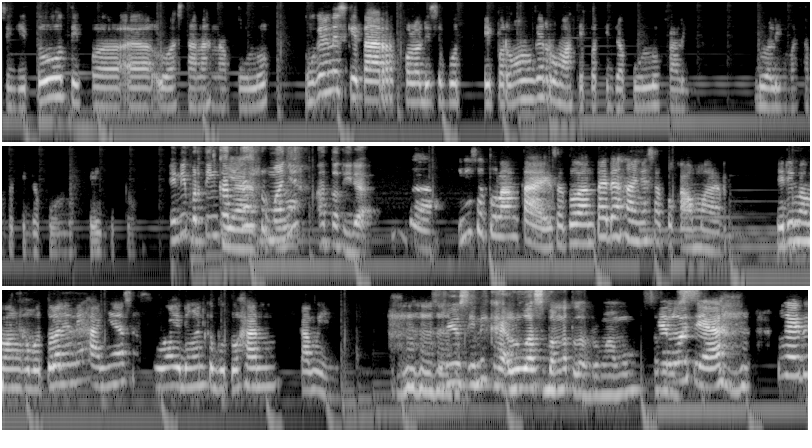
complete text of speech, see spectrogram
segitu, tipe uh, luas tanah 60. Mungkin ini sekitar kalau disebut tipe rumah mungkin rumah tipe 30 kali 25 sampai 30 kayak gitu. Ini bertingkat ya, rumahnya atau tidak? Enggak. Ini satu lantai, satu lantai dan hanya satu kamar. Jadi hmm. memang kebetulan ini hanya sesuai dengan kebutuhan kami. Serius ini kayak luas banget loh rumahmu. Kayak luas ya. Enggak itu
